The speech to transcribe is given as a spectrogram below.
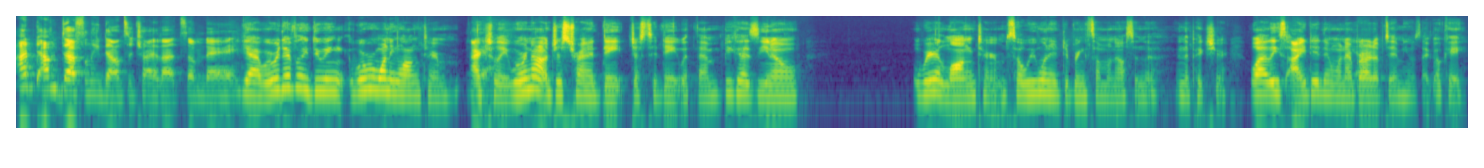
I, I'm definitely down to try that someday. Yeah, we were definitely doing. We were wanting long term. Actually, we were not just trying to date just to date with them because you know we're long term. So we wanted to bring someone else in the in the picture. Well, at least I did. And when I brought it up to him, he was like, "Okay,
